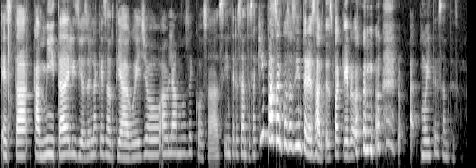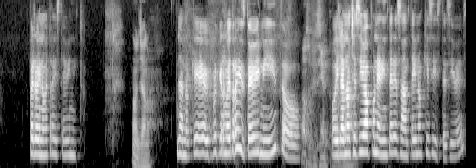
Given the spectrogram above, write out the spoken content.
esta camita deliciosa en la que Santiago y yo hablamos de cosas interesantes. Aquí pasan cosas interesantes, ¿para que no, Muy interesantes. Pero hoy no me trajiste vinito. No, ya no. Ya no qué, ¿por qué no me trajiste vinito? No, suficiente. Hoy la noche se iba a poner interesante y no quisiste, ¿sí ves?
